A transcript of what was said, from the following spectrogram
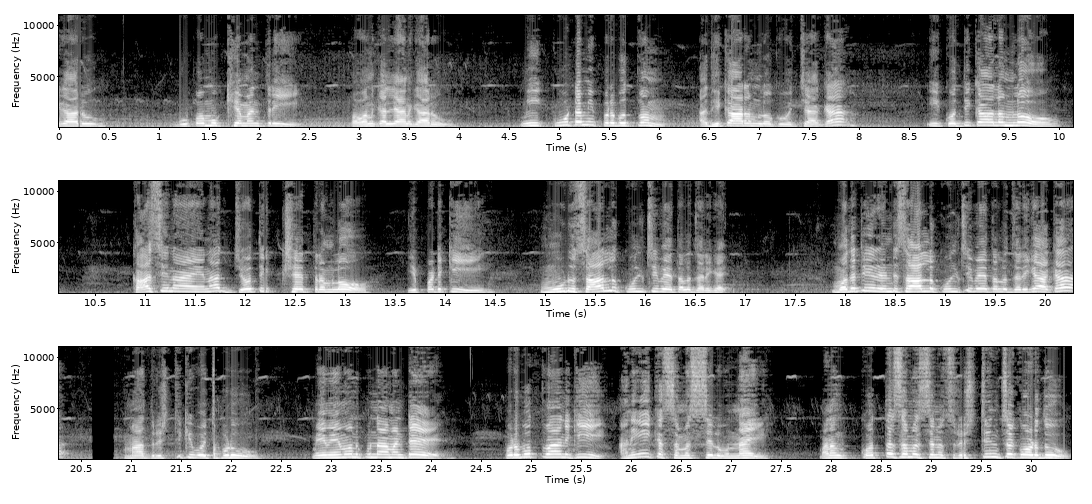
గారు ఉప ముఖ్యమంత్రి పవన్ కళ్యాణ్ గారు మీ కూటమి ప్రభుత్వం అధికారంలోకి వచ్చాక ఈ కొద్ది కాలంలో కాశీనాయన జ్యోతి క్షేత్రంలో ఇప్పటికీ మూడు సార్లు కూల్చివేతలు జరిగాయి. మొదటి రెండు సార్లు కూల్చివేతలు జరిగాక మా దృష్టికి వచ్చినప్పుడు మేమేమనుకున్నామంటే ప్రభుత్వానికి అనేక సమస్యలు ఉన్నాయి. మనం కొత్త సమస్యను సృష్టించకూడదు.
